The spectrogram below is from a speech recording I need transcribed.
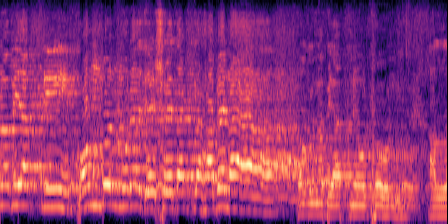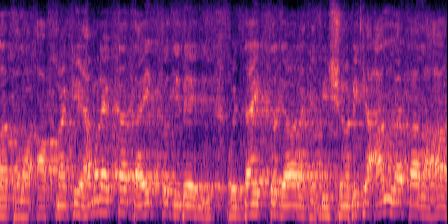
নবী আপনি কম্বল মুড়ে যে থাকলে হবে না। আপনি উঠুন। আল্লাহ তাআলা আপনাকে এমন একটা দায়িত্ব দিবেন। ওই দায়িত্ব দেওয়ার আগে বিশ্ব বিশ্বনবীকে আল্লাহ তালা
